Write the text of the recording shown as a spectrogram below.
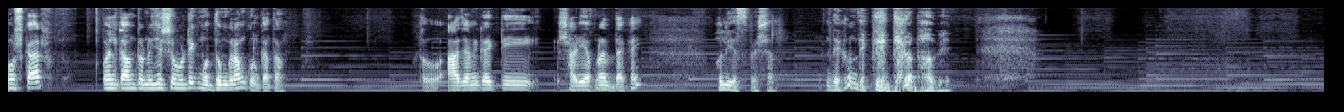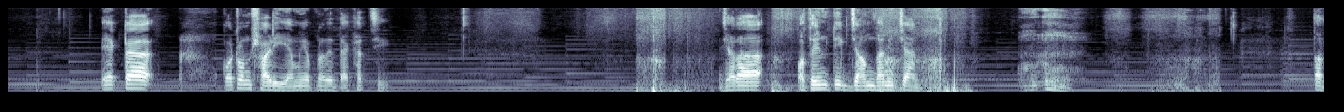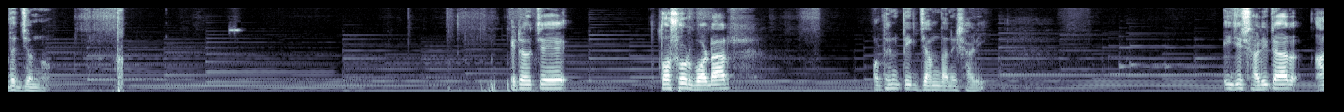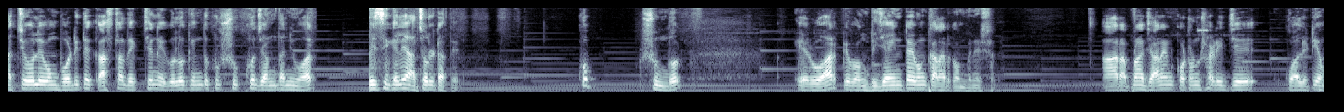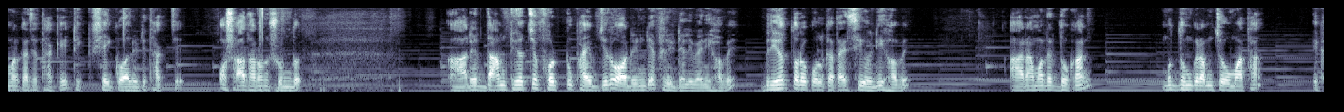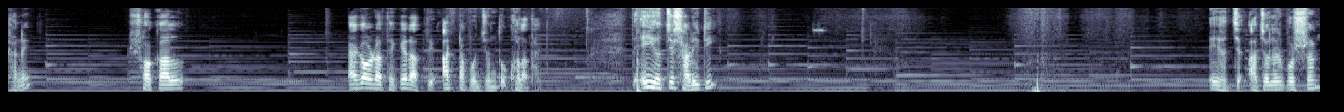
নমস্কার welcome to নিজস্ব boutique Madhyamgram, Kolkata. তো আজ আমি কয়েকটি শাড়ি আপনাদের দেখাই, হোলি স্পেশাল দেখুন, দেখতে দেখতে কথা হবে। একটা কটন শাড়ি আমি আপনাদের দেখাচ্ছি। যারা অথেন্টিক জামদানি চান, তাদের জন্য। এটা হচ্ছে তসর বর্ডার, অথেন্টিক জামদানি শাড়ি। এই যে শাড়িটার আঁচল এবং বডিতে কাজটা দেখছেন, এগুলো কিন্তু খুব সূক্ষ্ম জামদানি ওয়ার্ক। বেসিক্যালি আঁচলটাতে। খুব সুন্দর এর ওয়ার্ক এবং ডিজাইনটা এবং কালার কম্বিনেশন। আর আপনারা জানেন কটন শাড়ির যে কোয়ালিটি আমার কাছে থাকে, ঠিক সেই কোয়ালিটি থাকছে। অসাধারণ সুন্দর। আর এর দামটি হচ্ছে four two five zero all India free delivery হবে। বৃহত্তর কলকাতায় সিওডি হবে। আর আমাদের দোকান মধ্যমগ্রাম চৌমাথা, এখানে সকাল এগারোটা থেকে রাত্রি আটটা পর্যন্ত খোলা থাকে। তো এই হচ্ছে শাড়িটি। এই হচ্ছে আঁচলের পোর্শন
